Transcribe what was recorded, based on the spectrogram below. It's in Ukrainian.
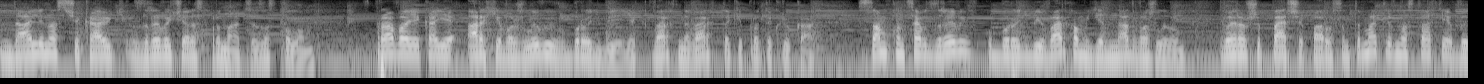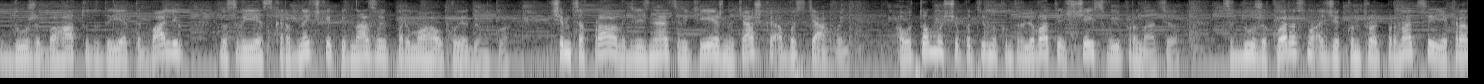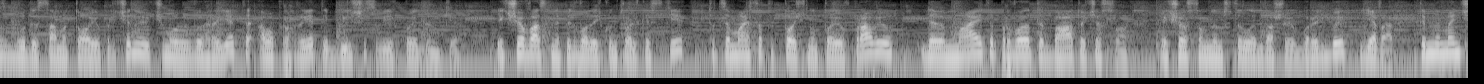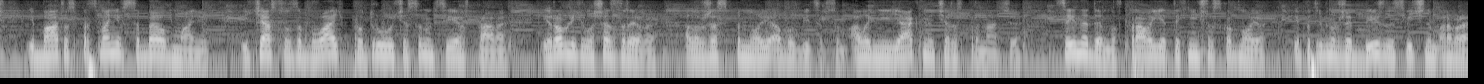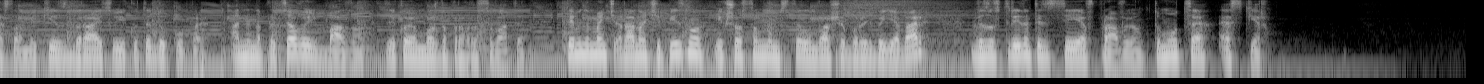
Далі нас чекають зриви через пронацію за столом. Вправа, яка є архіважливою в боротьбі, як верх не верх, так і проти крюка. Сам концепт зривів у боротьбі верхом є надважливим. Вигравши перші пару сантиметрів на старті, ви дуже багато додаєте балів до своєї скарбнички під назвою Перемога у поєдинку. Чим ця вправа відрізняється від тієї ж натяжки або стягувань, а у тому, що потрібно контролювати ще й свою пронацію. Це дуже корисно, адже контроль пронації якраз буде саме тою причиною, чому ви виграєте або програєте більше своїх поєдинків. Якщо вас не підводить контроль кисті, то це має стати точно тою вправою, де ви маєте проводити багато часу, якщо основним стилем вашої боротьби є верх. Тим не менш, і багато спортсменів себе обманюють і часто забувають про другу частину цієї вправи і роблять лише зриви, але вже спиною або біцепсом, але ніяк не через пронацію. Це і не дивно, вправа є технічно складною і потрібно вже більш досвідченим армреслерам, які збирають свої кути докупи, а не напрацьовують базу, з якою можна прогресувати. Тим не менш, рано чи пізно, якщо основним стилем вашої боротьби є верх, ви зустрінетесь з цією вправою, тому це S-тір.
